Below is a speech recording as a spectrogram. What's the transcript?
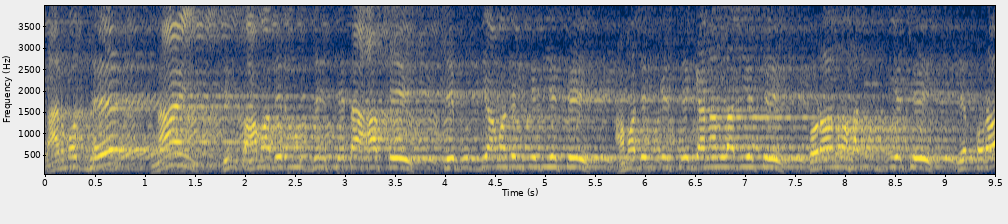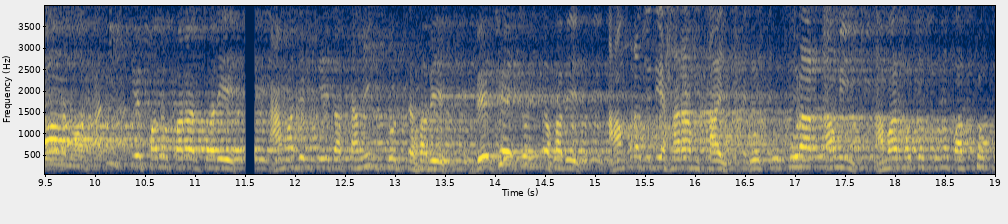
তার মধ্যে নাই। কিন্তু আমাদের মধ্যে সেটা আছে। সে বুদ্ধি আমাদেরকে দিয়েছে, আমাদেরকে সে জ্ঞান আল্লাহ দিয়েছে, কোরআন ও হাদিস দিয়েছে। যে কোরআন ও হাদিসকে ফলো করার পরে আমাদেরকে এটা তামিজ করতে হবে, বেছে চলতে হবে। আমরা যদি হারাম খাই, তো কুকুর আর আমি, আমার মতো কোনো পার্থক্য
